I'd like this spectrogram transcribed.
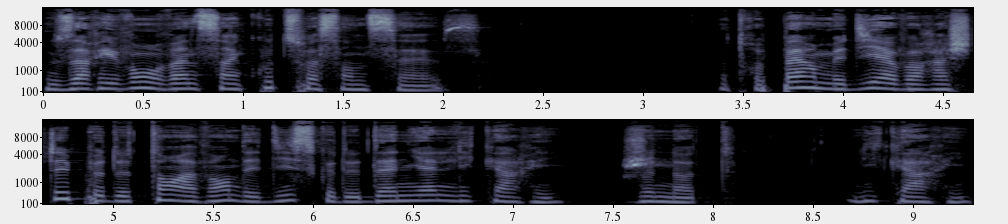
Nous arrivons au 25 août 76. Notre père me dit avoir acheté peu de temps avant des disques de Daniel Licari. Je note. Licari,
